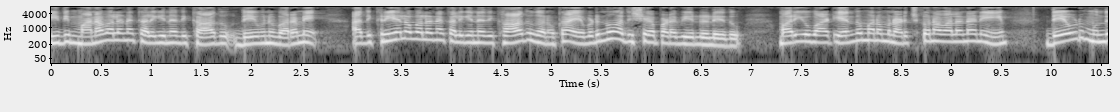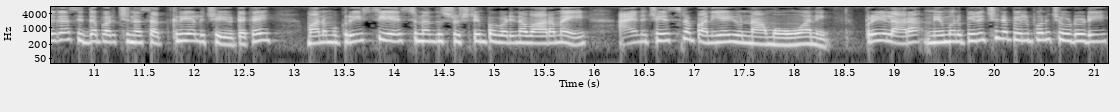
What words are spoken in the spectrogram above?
ఇది మన వలన కలిగినది కాదు దేవుని వరమే. అది క్రియల వలన కలిగినది కాదు గనుక ఎవడునూ అతిశయపడ వీలు లేదు. మరియు వాటి ఎందు మనము నడుచుకున్న వలనని దేవుడు ముందుగా సిద్ధపరిచిన సత్క్రియలు చేయుటకై మనము క్రీస్తు యేసునందు సృష్టింపబడిన వారమై ఆయన చేసిన పని అయి ఉన్నాము అని. ప్రియులారా మిమ్మల్ని పిలిచిన పిలుపును చూడుడి.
